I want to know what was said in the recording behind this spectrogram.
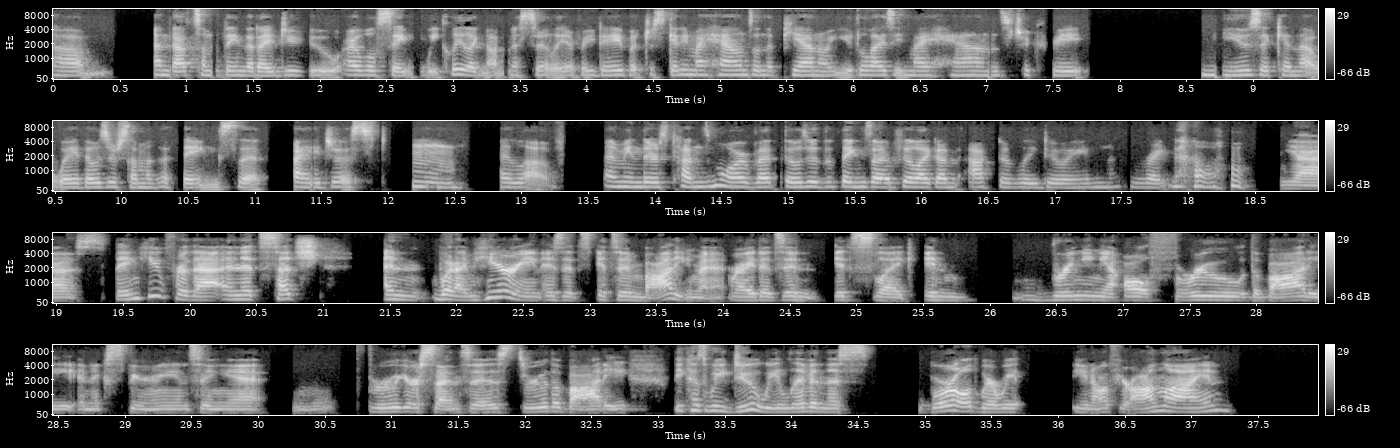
Um, and that's something that i do i will say weekly like not necessarily every day but just getting my hands on the piano utilizing my hands to create music in that way. Those are some of the things that i just mm, i love i mean there's tons more but those are the things i feel like i'm actively doing right now. Yes thank you for that and it's such and what i'm hearing is it's it's embodiment right? It's in it's like in bringing it all through the body and experiencing it through your senses through the body because we do we live in this world where we you know if you're online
